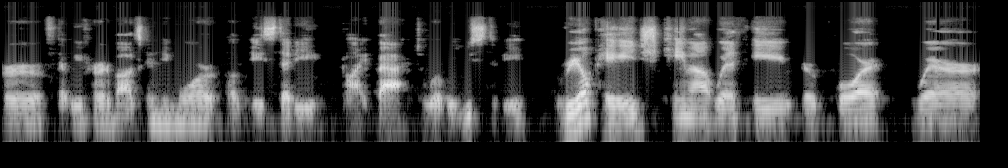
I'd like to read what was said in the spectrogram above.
curve that we've heard about. It's going to be more of a steady glide back to where we used to be. RealPage came out with a report where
